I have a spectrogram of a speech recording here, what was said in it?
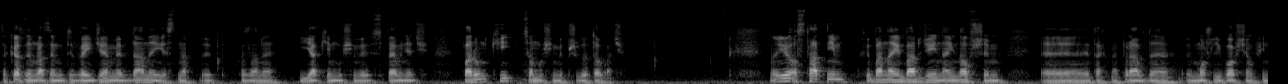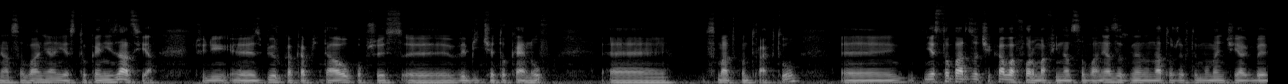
Za każdym razem, gdy wejdziemy w dane, jest e, pokazane, jakie musimy spełniać warunki i co musimy przygotować. No i ostatnim, chyba najbardziej najnowszym e, tak naprawdę możliwością finansowania jest tokenizacja, czyli zbiórka kapitału poprzez wybicie tokenów. e, smart kontraktu. E, jest to bardzo ciekawa forma finansowania, ze względu na to, że w tym momencie jakby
